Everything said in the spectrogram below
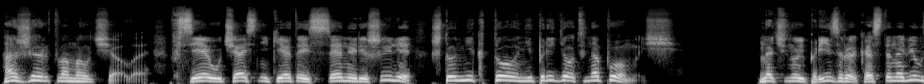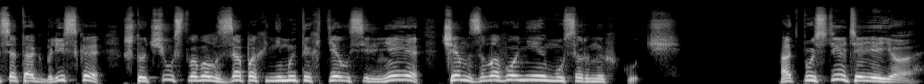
а жертва молчала. Все участники этой сцены решили, что никто не придет на помощь. Ночной призрак остановился так близко, что чувствовал запах немытых тел сильнее, чем зловоние мусорных куч. «Отпустите ее!»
